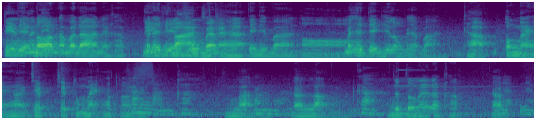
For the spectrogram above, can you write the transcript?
เตียงเตียงอันอนธรรมดาเนี่ยครับเตียงไม่ได้ที่เตียงบ้านสูงแบบใช่ไหมนี้ฮะเตียงที่บ้านอ๋อไม่ใช่เตียงที่โรงพยาบาลครับ ตรงไหนฮะเจ็บเจ็บตรงไหนครับตอนข้างนี้หลังค่ะข้างหลังข้างหลังด้านหลังค่ะเจ็บตรงไหนนะครับครับเนี่ยเนี่ย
